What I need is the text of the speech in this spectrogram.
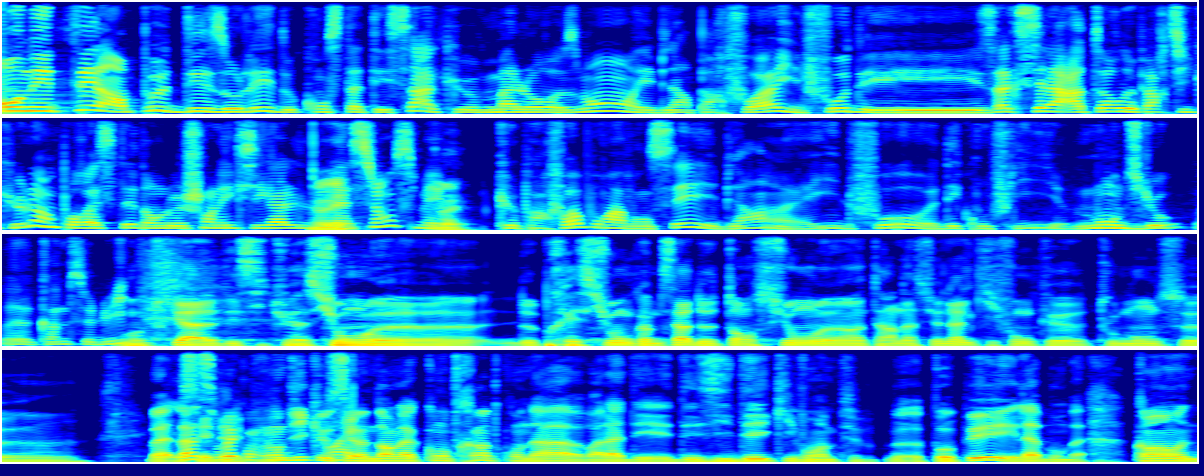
On était un peu désolé de constater ça, que malheureusement, eh bien, parfois, il faut des accélérateurs de particules hein, pour rester dans le champ lexical de Oui. la science, mais Ouais. que parfois, pour avancer, eh bien, euh, il faut des conflits mondiaux euh, comme celui. En tout cas, des situations euh, de pression comme ça, de tension euh, internationale qui font que tout le monde se. Bah, là, c'est vrai qu'on dit que c'est dans la contrainte qu'on a, euh, voilà, des, des idées qui vont un peu euh, popper. Et là, bon, bah, quand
